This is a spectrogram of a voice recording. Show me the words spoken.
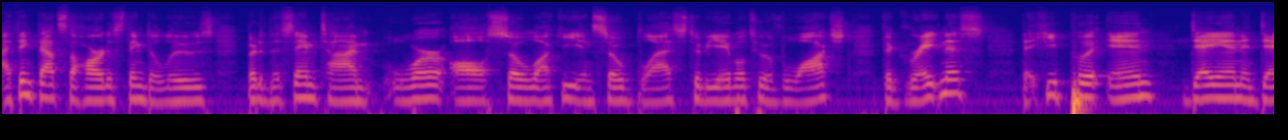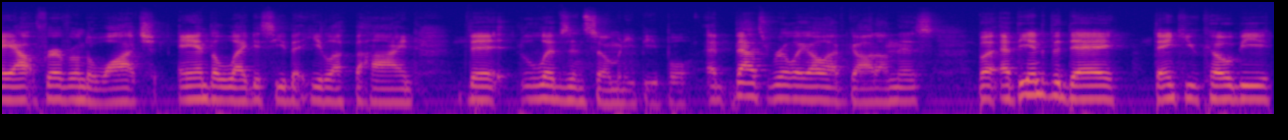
I think that's the hardest thing to lose. But at the same time, we're all so lucky and so blessed to be able to have watched the greatness that he put in day in and day out for everyone to watch and the legacy that he left behind that lives in so many people. And that's really all I've got on this. But at the end of the day, thank you, Kobe.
